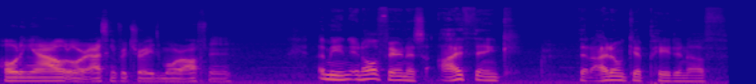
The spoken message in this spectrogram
holding out or asking for trades more often. I mean, in all fairness, I think that I don't get paid enough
